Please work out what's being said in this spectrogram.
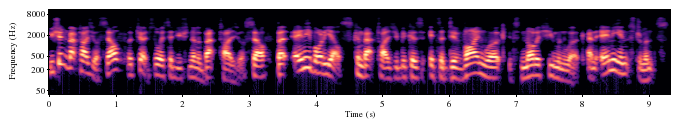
You shouldn't baptize yourself. The church has always said you should never baptize yourself. But anybody else can baptize you because it's a divine work, it's not a human work. And any instruments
